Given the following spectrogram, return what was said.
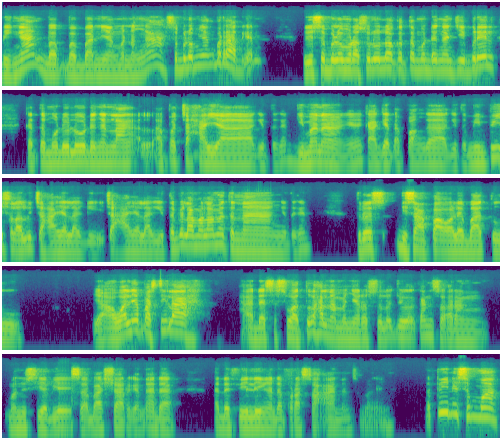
ringan, beban yang menengah, sebelum yang berat kan. Jadi sebelum Rasulullah ketemu dengan Jibril, ketemu dulu dengan apa cahaya gitu kan. Gimana ya, kaget apa enggak gitu. Mimpi selalu cahaya lagi, cahaya lagi. Tapi lama-lama tenang gitu kan. Terus disapa oleh batu. Ya awalnya pastilah ada sesuatu hal namanya Rasulullah juga kan seorang manusia biasa, bashar kan ada ada feeling, ada perasaan dan sebagainya. Tapi ini semua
